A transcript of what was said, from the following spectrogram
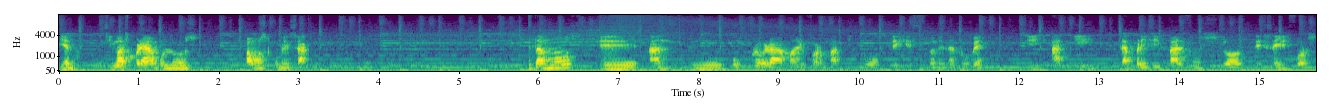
Bien, sin más preámbulos, vamos a comenzar. Estamos eh, ante un programa informático de gestión en la nube y aquí la principal función de Salesforce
